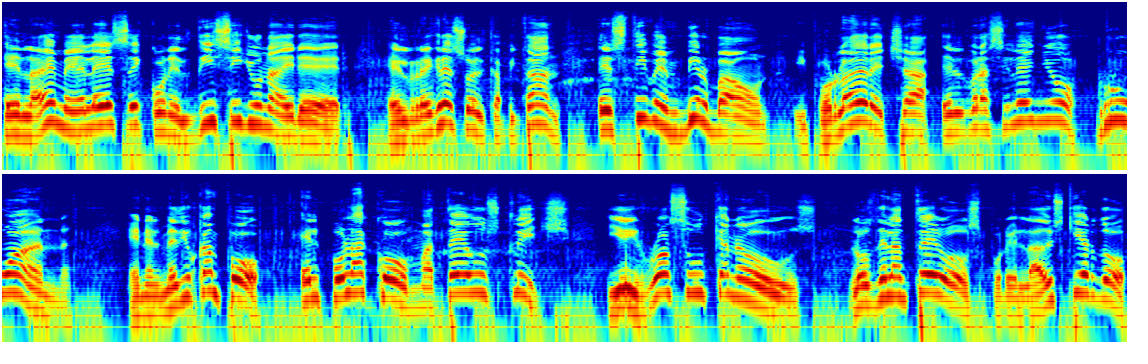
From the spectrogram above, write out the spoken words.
en la MLS con el DC United. El regreso del capitán Steven Birbaum y por la derecha el brasileño Ruan. En el mediocampo, el polaco Mateusz Klich y Russell Canoes. Los delanteros por el lado izquierdo,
